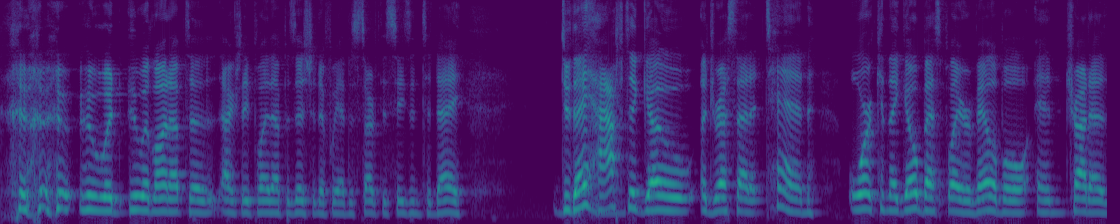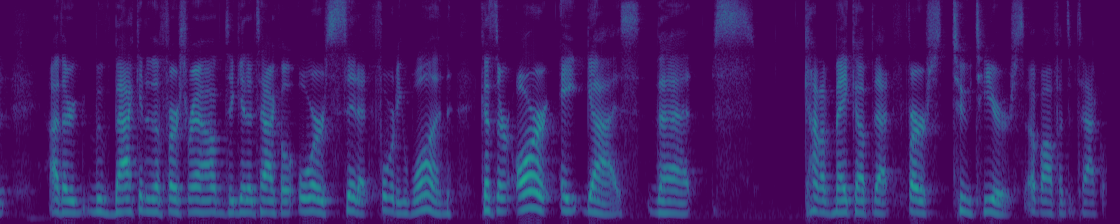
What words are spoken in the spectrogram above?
Who would who would line up to actually play that position if we had to start the season today? Do they have to go address that at 10 or can they go best player available and try to either move back into the first round to get a tackle or sit at 41 because there are eight guys that kind of make up that first two tiers of offensive tackle.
